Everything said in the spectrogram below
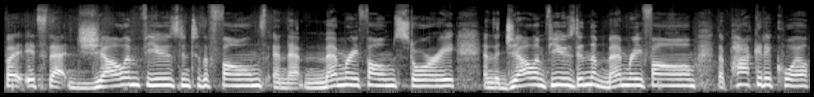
but it's that gel infused into the foams and that memory foam story and the gel infused in the memory foam, the pocketed coil.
